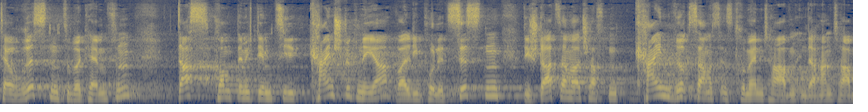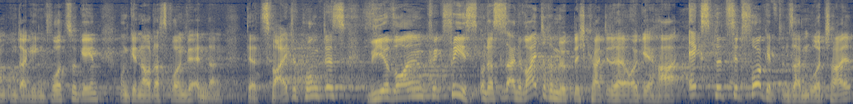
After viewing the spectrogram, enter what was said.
Terroristen zu bekämpfen, das kommt nämlich dem Ziel kein Stück näher, weil die Polizisten, die Staatsanwaltschaften kein wirksames Instrument haben, in der Hand haben, um dagegen vorzugehen. Und genau das wollen wir ändern. Der zweite Punkt ist, wir wollen Quick Freeze. Und das ist eine weitere Möglichkeit, die der EuGH explizit vorgibt in seinem Urteil,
